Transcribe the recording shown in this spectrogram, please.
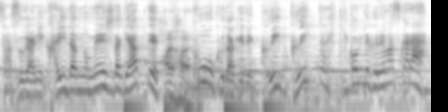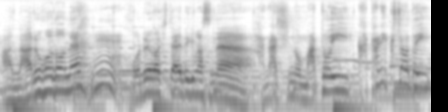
さすがに階段の名手だけあって、はいはい。トークだけでグイグイっと引き込んでくれますから。あなるほどね、これは期待できますね。話の間といい語り口調といい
